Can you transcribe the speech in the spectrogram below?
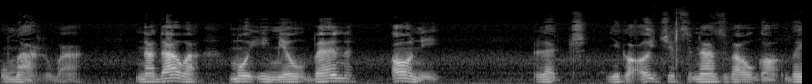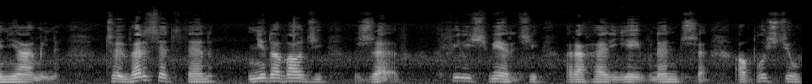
umarła. Nadała mu imię Ben Oni, lecz jego ojciec nazwał go Beniamin. Czy werset ten nie dowodzi, że w chwili śmierci Racheli jej wnętrze opuścił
